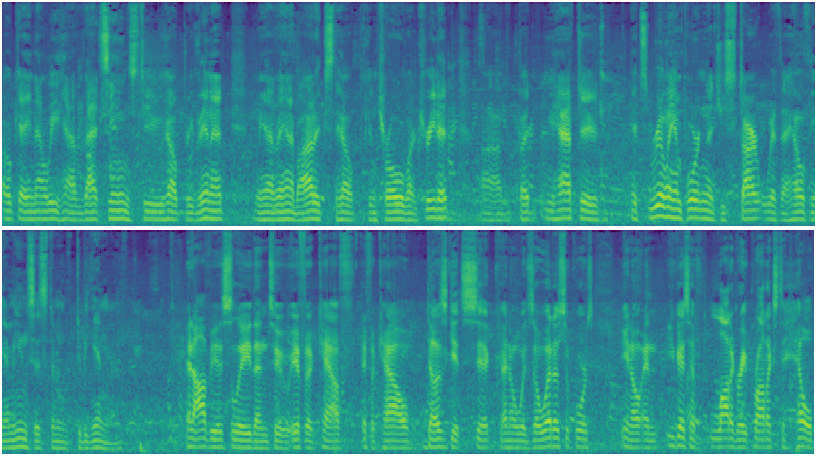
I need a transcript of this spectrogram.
okay, now we have vaccines to help prevent it. We have antibiotics to help control or treat it. Um, but you have to, it's really important that you start with a healthy immune system to begin with and obviously then too if a calf if a cow does get sick i know with zoetis of course you know and you guys have a lot of great products to help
